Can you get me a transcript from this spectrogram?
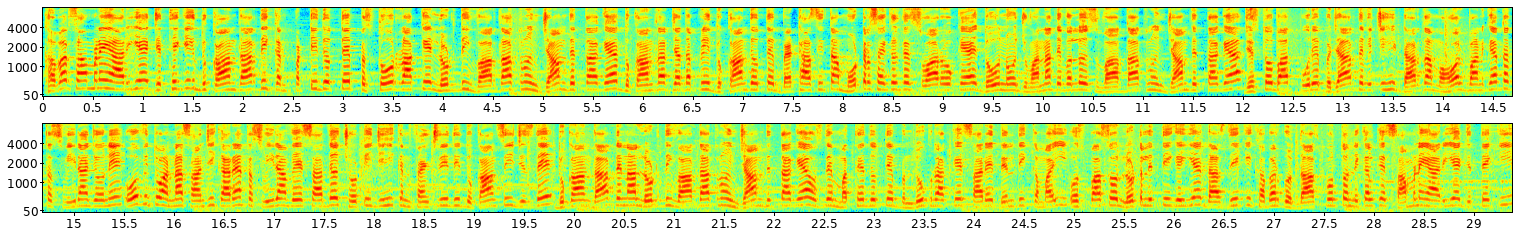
ਖਬਰ ਸਾਹਮਣੇ ਆ ਰਹੀ ਹੈ, ਜਿੱਥੇ ਕਿ ਦੁਕਾਨਦਾਰ ਦੀ ਕਨਪੱਟੀ ਦੇ ਉੱਤੇ ਪਿਸਤੌਲ ਰੱਖ ਕੇ ਲੁੱਟ ਦੀ ਵਾਰਦਾਤ ਨੂੰ ਅੰਜਾਮ ਦਿੱਤਾ ਗਿਆ। ਦੁਕਾਨਦਾਰ ਜਦ ਆਪਣੀ ਦੁਕਾਨ ਦੇ ਉੱਤੇ ਬੈਠਾ ਸੀ ਤਾਂ ਮੋਟਰਸਾਈਕਲ ਤੇ ਸਵਾਰ ਹੋ ਕੇ ਆਏ ਦੋ ਨੌਜਵਾਨਾਂ ਦੇ ਵੱਲੋਂ ਇਸ ਵਾਰਦਾਤ ਨੂੰ ਅੰਜਾਮ ਦਿੱਤਾ ਗਿਆ, ਜਿਸ ਤੋਂ ਬਾਅਦ ਪੂਰੇ ਬਾਜ਼ਾਰ ਦੇ ਵਿੱਚ ਹੀ ਡਰ ਦਾ ਮਾਹੌਲ ਬਣ ਗਿਆ। ਤਾਂ ਤਸਵੀਰਾਂ ਜੋ ਨੇ, ਉਹ ਵੀ ਤੁਹਾਡੇ ਨਾਲ ਸਾਂਝੀ ਕਰ ਰਹੇ। ਹਾਂ ਤਸਵੀਰਾਂ ਵੇਖ ਸਕਦੇ ਹੋ, ਛੋਟੀ ਜਿਹੀ ਕਨਫੈਕਸ਼ਨਰੀ ਦੀ ਦੁਕਾਨ ਸੀ, ਜਿਸ ਦੇ ਦੁਕਾਨਦਾਰ ਦੇ ਨਾਲ ਲੁੱਟ ਦੀ ਵਾਰਦਾਤ ਨੂੰ ਅੰਜਾਮ ਦਿੱਤਾ ਗਿਆ। ਉਸ ਦੇ ਮੱਥੇ ਦੇ ਉੱਤੇ ਬੰਦੂਕ ਰੱਖ ਕੇ ਸਾਰੇ ਦਿਨ ਦੀ ਕਮਾਈ ਉਸ ਪਾਸੋਂ ਲੁੱਟ ਲਿੱਤੀ ਗਈ ਹੈ। ਦੱਸਦੀ ਕਿ ਖਬਰ ਗੁਰਦਾਸਪੁਰ ਤੋਂ ਨਿਕਲ ਕੇ ਸਾਹਮਣੇ ਆ ਰਹੀ ਹੈ, ਜਿੱਥੇ ਕਿ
